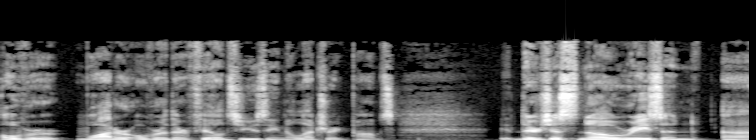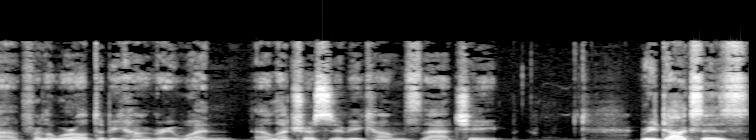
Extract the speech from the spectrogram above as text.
over water over their fields using electric pumps. There's just no reason uh, for the world to be hungry when electricity becomes that cheap. Redux is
